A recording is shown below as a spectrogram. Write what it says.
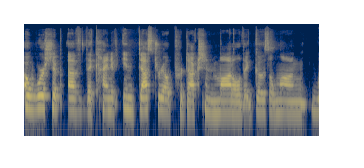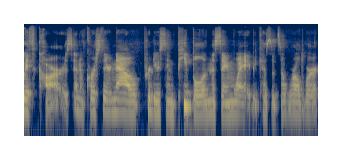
a worship of the kind of industrial production model that goes along with cars. And of course, they're now producing people in the same way because it's a world where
